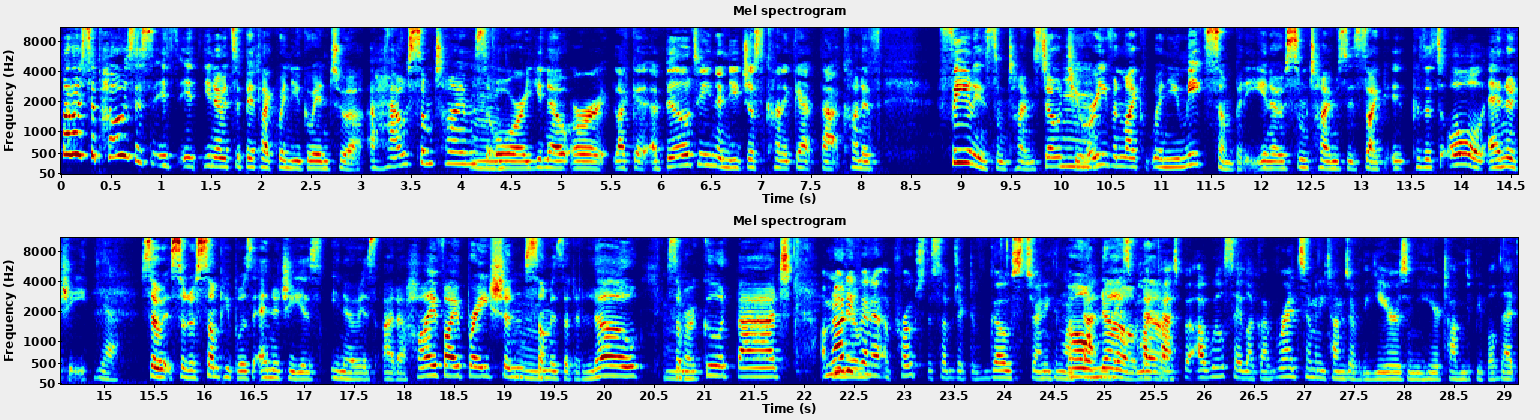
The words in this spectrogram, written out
Well, I suppose it's, it's it you know it's a bit like when you go into a, a house sometimes, Mm. or you know, or like a, a building, and you just kind of get that kind of feeling sometimes, don't you? Mm. Or even like when you meet somebody, you know, sometimes it's like because it's all energy. Yeah. So it's sort of some people's energy is you know is at a high vibration, Mm. some is at a low, some are good, bad. I'm not know. even going to approach the subject of ghosts or anything like Oh, that in no, this no. podcast, but I will say, like, I've read so many times over the years, and you hear talking to people that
